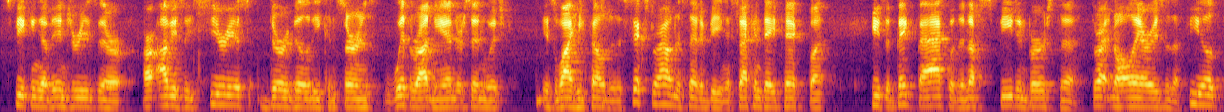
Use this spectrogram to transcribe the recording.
Speaking of injuries, there are obviously serious durability concerns with Rodney Anderson, which is why he fell to the sixth round instead of being a second day pick. But he's a big back with enough speed and burst to threaten all areas of the field.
